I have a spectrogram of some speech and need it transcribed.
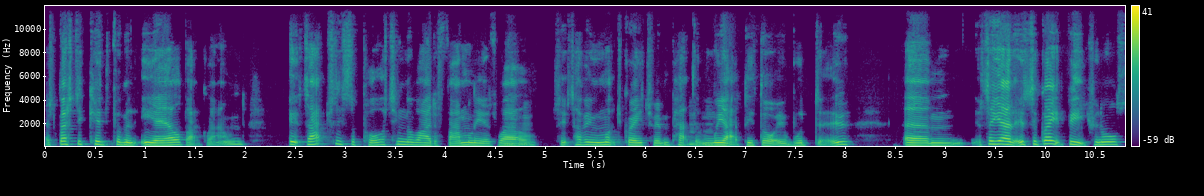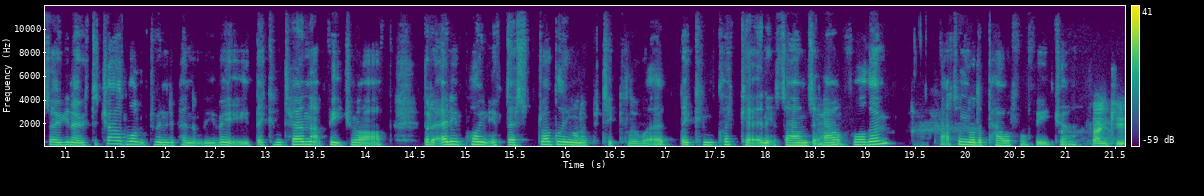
especially kids from an EAL background, it's actually supporting the wider family as well. Mm -hmm. So it's having much greater impact mm -hmm. than mm-hmm. we actually thought it would do. Um, so yeah, it's a great feature. And also, you know, if the child wants to independently read, they can turn that feature off. But at any point, if they're struggling on a particular word, they can click it and it sounds it mm -hmm. out for them. That's another powerful feature. Thank you.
